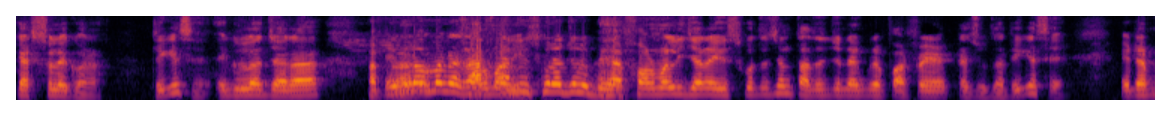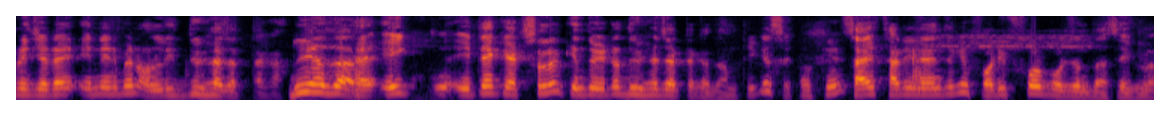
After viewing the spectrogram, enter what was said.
ক্যাটসোলে করা ঠিক আছে? এগুলো যারা এগুলো মানে রাস্তা ফর্মালি ইউজ করার জন্য হ্যাঁ ফর্মালি যারা ইউজ করতেছেন তাদের জন্য একবার পারফেক্ট একটা জুতা ঠিক আছে? এটা আপনি যেটা এনে নেবেন অনলি দুই হাজার টাকা। দুই হাজার? হ্যাঁ এই এটা ক্যাটসোলের কিন্তু এটা দুই হাজার টাকা দাম ঠিক আছে? সাইজ থার্টি নাইন থেকে ফর্টি ফোর পর্যন্ত আছে এগুলো।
